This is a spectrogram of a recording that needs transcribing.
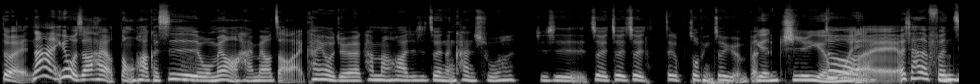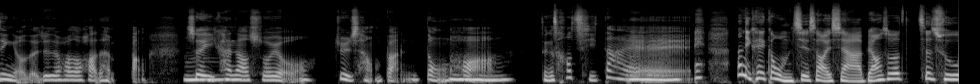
对，那因为我知道它有动画，可是我没有还没有找来看，因为我觉得看漫画就是最能看出，就是最最最这个作品最原本原汁原味。对，而且它的分镜有的就是画都画的很棒，所以看到说有剧场版动画，嗯整个超期待。嗯哎、哎、那你可以跟我们介绍一下，比方说这出，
